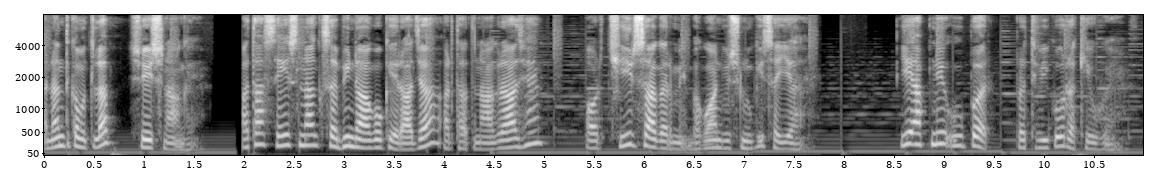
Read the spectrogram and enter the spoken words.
Anant का मतलब शेषनाग है। अतः शेषनाग सभी नागों के राजा अर्थात नागराज हैं और क्षीर सागर में भगवान विष्णु की सैया है। ये अपने ऊपर पृथ्वी को रखे हुए हैं।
